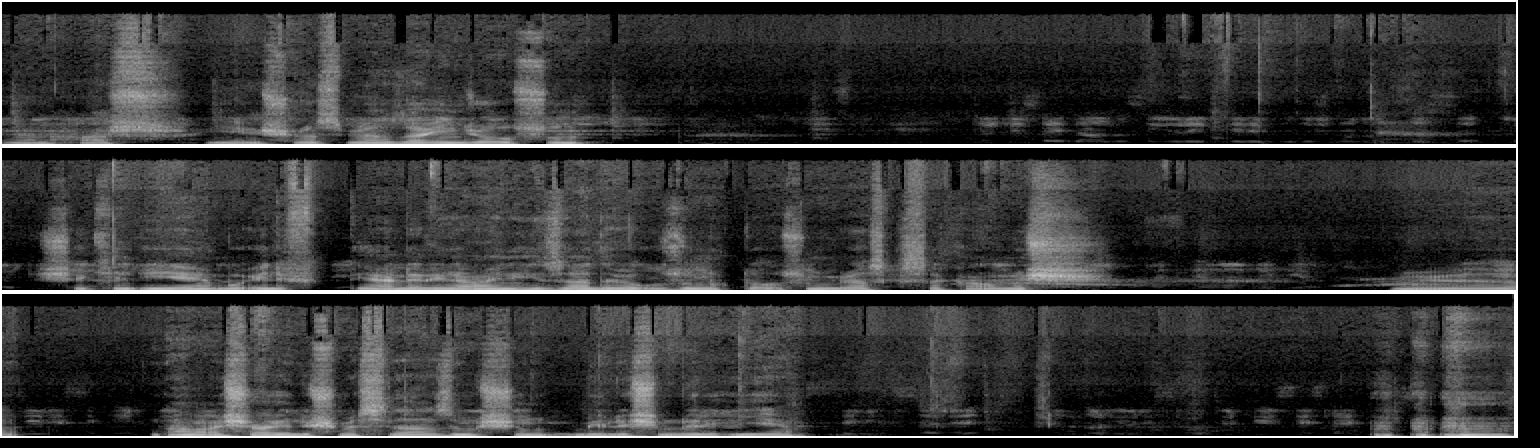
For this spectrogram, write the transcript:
Yani har. İyi. Şurası biraz daha ince olsun. Şekil iyi. Bu elif diğerleriyle aynı hizada ve uzunlukta olsun. Biraz kısa kalmış. Ee, daha aşağıya düşmesi lazım. Şun birleşimleri iyi.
